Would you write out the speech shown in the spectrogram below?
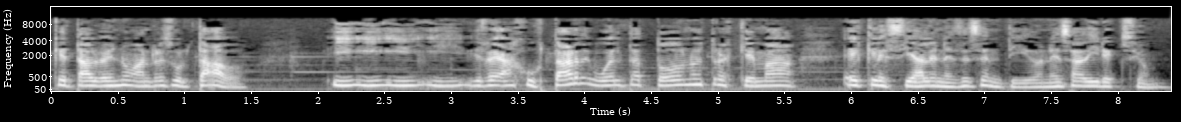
que tal vez no han resultado. Y, y, reajustar de vuelta todo nuestro esquema eclesial en ese sentido, en esa dirección.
